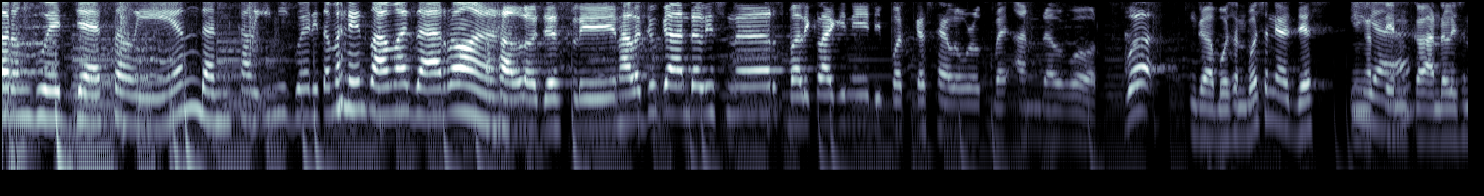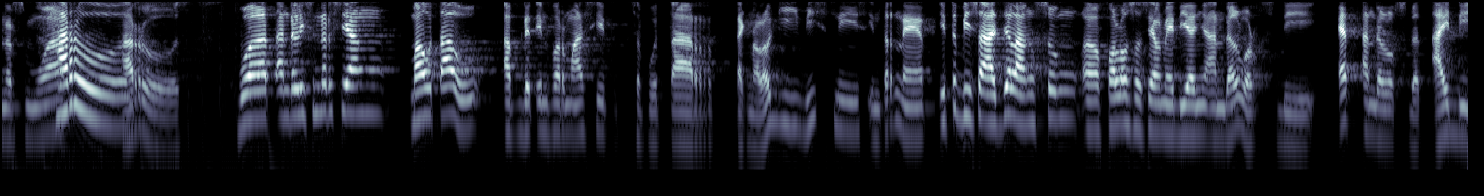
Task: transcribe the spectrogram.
bareng gue Jesselyn dan kali ini gue ditemenin sama Zaron. Halo Jesslyn, halo juga Anda listeners. Balik lagi nih di podcast Hello World by Andal Words. Gue nggak bosan-bosan ya Jess ngingetin Iya. ke Anda listeners semua. Harus. Harus. Buat Anda listeners yang mau tahu update informasi seputar teknologi, bisnis, internet, itu bisa aja langsung uh, follow sosial medianya Andalworks di @andalworks.id.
